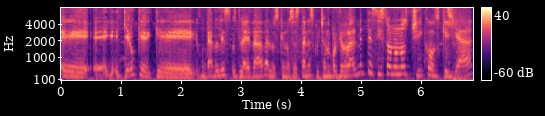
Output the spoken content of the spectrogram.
eh, eh, quiero que, que darles la edad a los que nos están escuchando, porque realmente sí son unos chicos que ya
